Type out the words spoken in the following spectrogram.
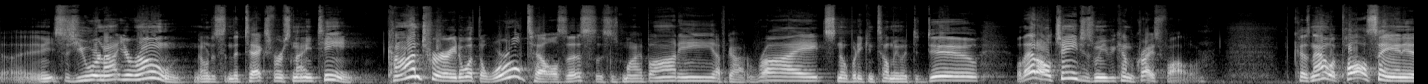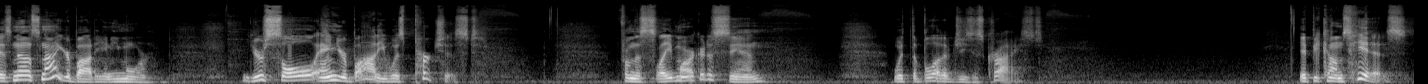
Uh, he says, You are not your own. Notice in the text, verse 19. Contrary to what the world tells us, this is my body, I've got rights, nobody can tell me what to do. Well, that all changes when you become a Christ follower. Because now what Paul's saying is, no, it's not your body anymore. Your soul and your body was purchased from the slave market of sin with the blood of Jesus Christ. It becomes His.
